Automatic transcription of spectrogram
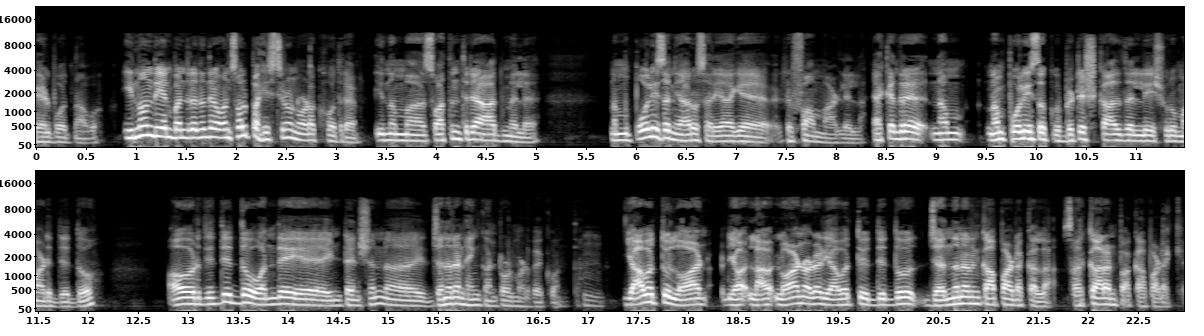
ಹೇಳ್ಬೋದು ನಾವು. ಇನ್ನೊಂದು ಏನ್ ಅಂದ್ರೆ ಒಂದ್ ಸ್ವಲ್ಪ ಹಿಸ್ಟ್ರಿನೂ ನೋಡಕ್ ಹೋದ್ರೆ ಈ ನಮ್ಮ ಸ್ವಾತಂತ್ರ್ಯ ಆದ್ಮೇಲೆ ನಮ್ಮ ಪೊಲೀಸನ್ ಯಾರು ಸರಿಯಾಗಿ ರಿಫಾರ್ಮ್ ಮಾಡ್ಲಿಲ್ಲ. ಯಾಕಂದ್ರೆ ನಮ್ ನಮ್ ಪೊಲೀಸ್ ಬ್ರಿಟಿಷ್ ಕಾಲದಲ್ಲಿ ಶುರು ಮಾಡಿದ್ದು ಅವ್ರದ್ದಿದ್ದು ಒಂದೇ ಇಂಟೆನ್ಷನ್ ಜನರನ್ನ ಹೆಂಗ್ ಕಂಟ್ರೋಲ್ ಮಾಡ್ಬೇಕು ಅಂತ. ಯಾವತ್ತು ಲಾ ಲಾ ಅಂಡ್ ಆರ್ಡರ್ ಯಾವತ್ತು ಇದ್ದಿದ್ದು ಜನರನ್ನ ಕಾಪಾಡಕ್ಕಲ್ಲ ಸರ್ಕಾರನ ಕಾಪಾಡಕ್ಕೆ.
